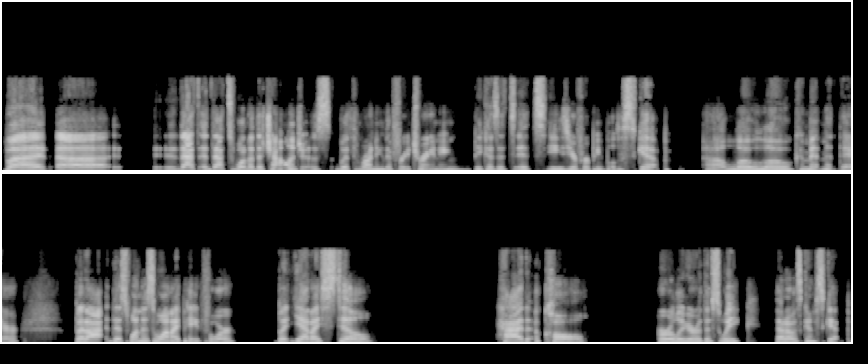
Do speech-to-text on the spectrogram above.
but uh, that's that's one of the challenges with running the free training because it's it's easier for people to skip. Uh, low low commitment there, but I, this one is the one I paid for. But yet I still had a call earlier this week that I was going to skip.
